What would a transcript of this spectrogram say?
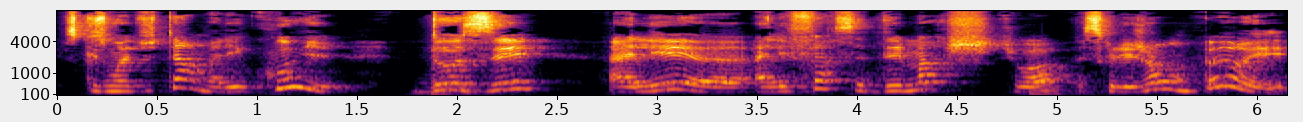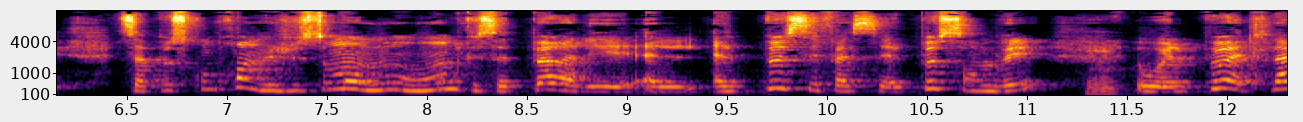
excuse-moi du terme, à les couilles d'oser aller euh, aller faire cette démarche tu vois. Parce que les gens ont peur et ça peut se comprendre. Mais justement nous on montre que cette peur elle est elle elle peut s'effacer elle peut s'enlever mm. ou elle peut être là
